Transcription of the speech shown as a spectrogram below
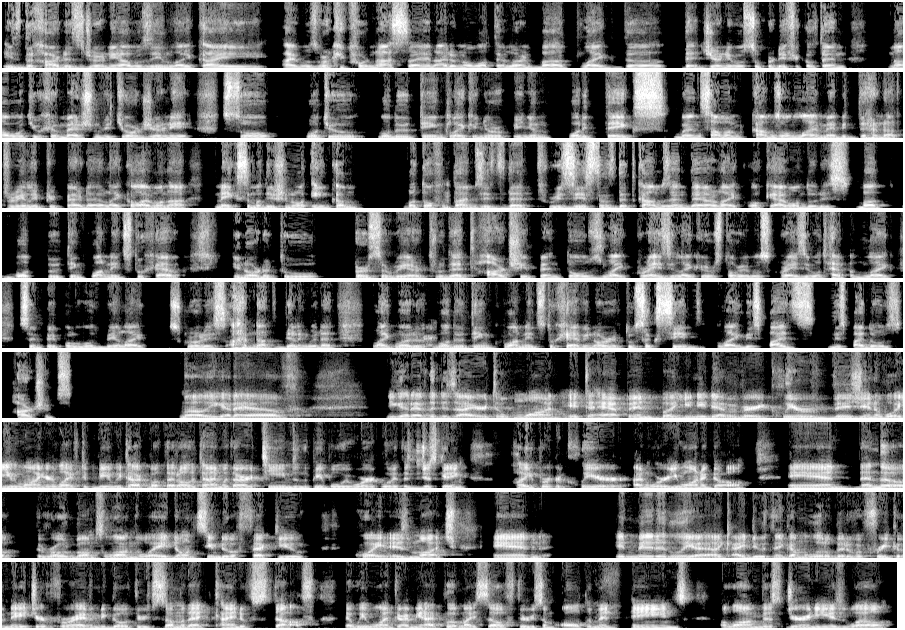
it's the hardest journey I was in. Like I I was working for NASA and I don't know what I learned, but like the that journey was super difficult. And now what you have mentioned with your journey. So what you what do you think like in your opinion what it takes when someone comes online? Maybe they're not really prepared. They're like oh i want to make some additional income but mm-hmm. oftentimes it's that resistance that comes and they are like okay i won't do this. But what do you think one needs to have in order to persevere through that hardship and those like crazy like your story was crazy what happened? Like some people would be like screw this i'm not dealing with that. Like what what do you think one needs to have in order to succeed like despite despite those hardships? Well you got to have you got to have the desire to want it to happen but you need to have a very clear vision of what you want your life to be. We talk about that all the time with our teams and the people we work with is just getting hyper clear on where you want to go. And then the the road bumps along the way don't seem to affect you quite as much. And admittedly, like I do think I'm a little bit of a freak of nature for having to go through some of that kind of stuff that we went through. I mean, I put myself through some ultimate pains along this journey as well.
